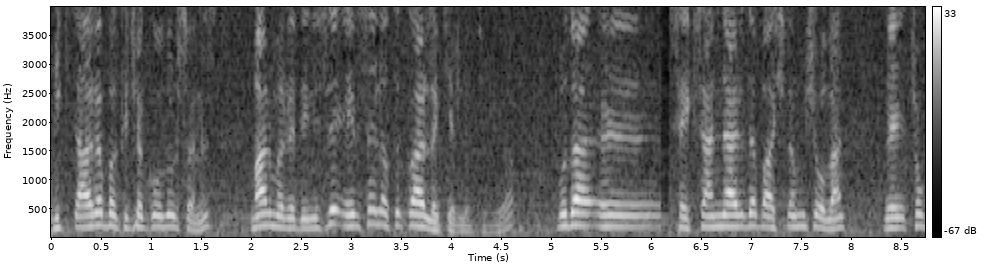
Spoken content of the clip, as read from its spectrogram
miktara bakacak olursanız Marmara Denizi evsel atıklarla kirletiliyor. Bu da e, 80'lerde başlamış olan ve çok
